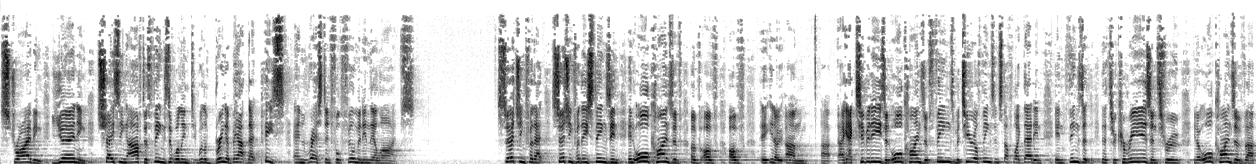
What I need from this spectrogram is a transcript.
striving, yearning, chasing after things that will, in, will bring about that peace and rest and fulfillment in their lives searching for that, searching for these things in, in all kinds of, of, of, of you know, um, uh, activities and all kinds of things, material things and stuff like that, in, in things that, that through careers and through, you know, all kinds of, uh,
